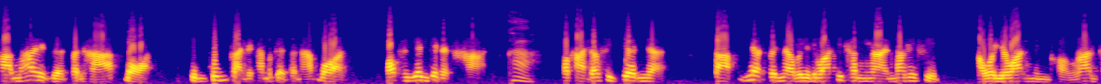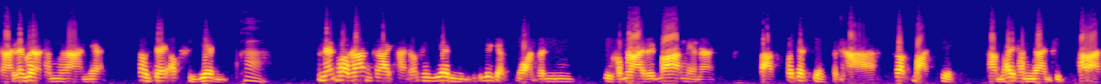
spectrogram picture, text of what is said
ทำให้เกิดปัญหาปอดภูมิคุ้มกันเนี่ยทำให้เกิดปัญหาปอดออกซิเจนก็จะขาดค่ะพอขาดออกซิเจนเนี่ย ตับเนี่ยเป็นอวัยวะที่ทำงานมากที่สุด อวัยวะหนึ่งของร่างกายและเวลาทำงานเนี่ยต้องใช้ออกซิเจนค่ะเพราะฉะนั้นพอร่างกายขาดออกซิเจนเนื่องจากปอดมันถูกทำลายไปบ้างเนี่ยนะตับก็จะเกิดปัญหาก็บาดเจ็บทำให้ทำงานผิดพลาด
